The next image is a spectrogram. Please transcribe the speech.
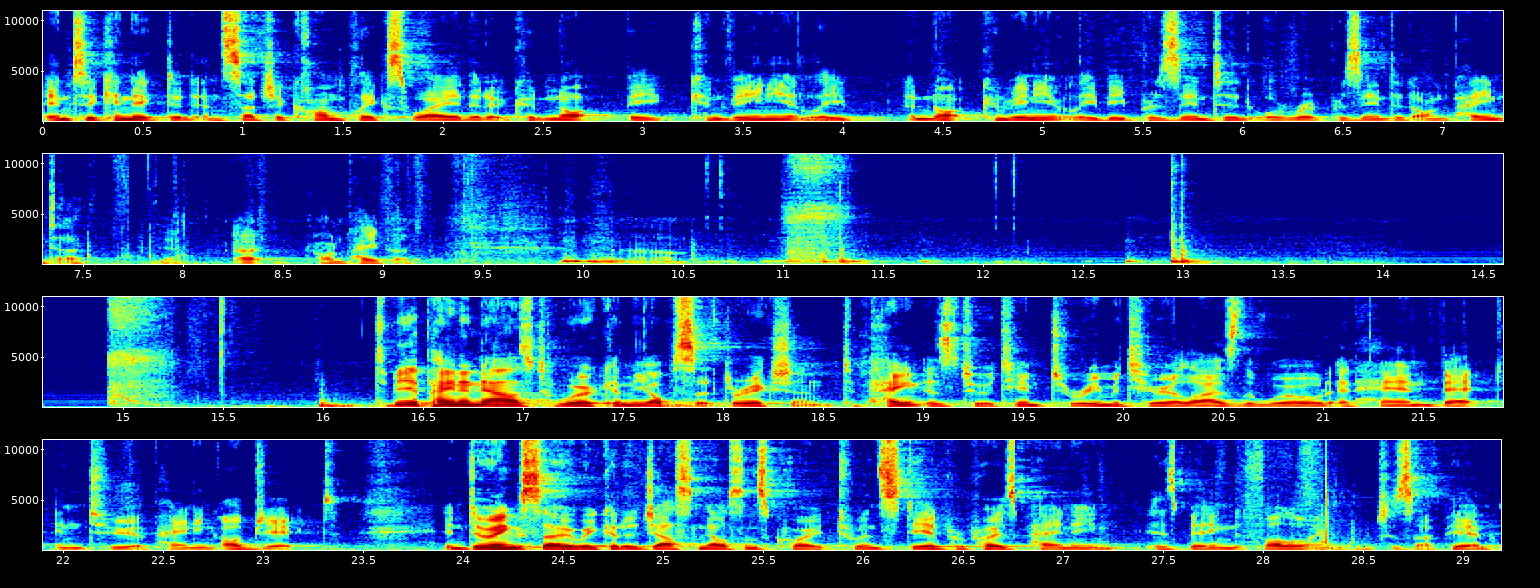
interconnected in such a complex way that it could not be conveniently not conveniently be presented or represented on painter, yeah, uh, on paper. Um, to be a painter now is to work in the opposite direction. To paint is to attempt to rematerialize the world at hand back into a painting object. In doing so, we could adjust Nelson's quote to instead propose painting as being the following, which is up here.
